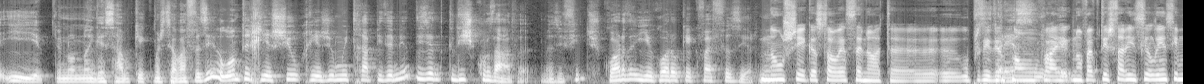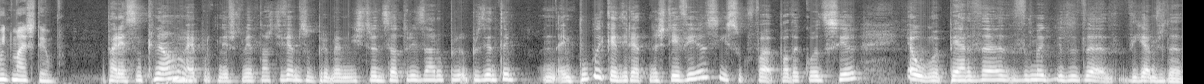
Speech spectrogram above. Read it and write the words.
e não, ninguém sabe o que é que Marcelo vai fazer. Ele ontem reagiu, reagiu muito rapidamente, dizendo que discordava. Mas enfim, discorda e agora o que é que vai fazer? Não, não chega só essa nota. Uh, o Presidente não vai, não vai poder estar em silêncio muito mais tempo. Parece-me que não, não é? Porque neste momento nós tivemos um Primeiro-Ministro a desautorizar o Presidente em, em público, em direto nas TVs, e isso que pode acontecer é uma perda de uma, de, de, digamos, da,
